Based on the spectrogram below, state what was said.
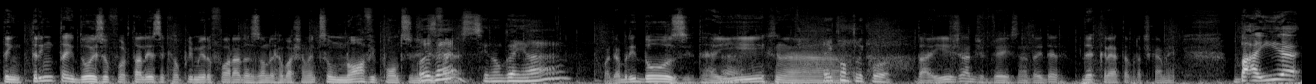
tem 32 o Fortaleza, que é o primeiro fora da zona de rebaixamento, são 9 pontos de Pois é, diferença. se não ganhar, Pode abrir 12, daí, ah, aí complicou. Daí já de vez, né? Daí de- decreta praticamente. Bahia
